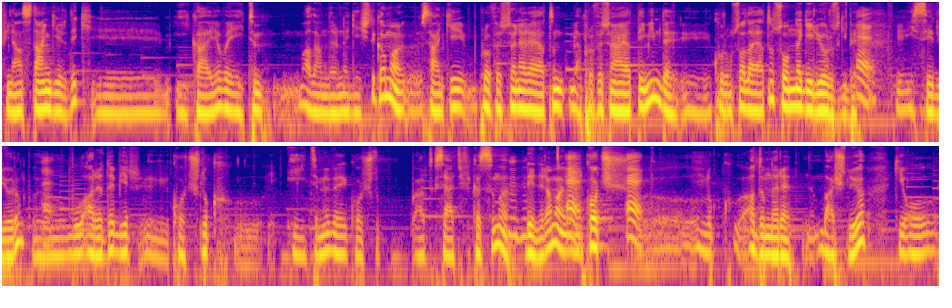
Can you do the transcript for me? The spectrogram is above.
finanstan girdik, e, İK'ya ve eğitim alanlarına geçtik ama sanki profesyonel hayatın, ya profesyonel hayat demeyeyim de e, kurumsal hayatın sonuna geliyoruz gibi Evet. e, hissediyorum. E, Evet. Bu arada bir e, koçluk eğitimi ve koçluk artık sertifikası mı denir ama Evet. koç Evet. adımları başlıyor ki o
